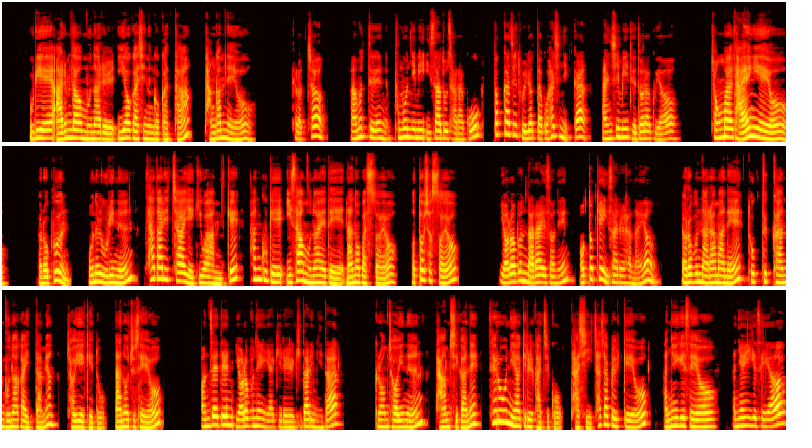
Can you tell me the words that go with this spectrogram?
우리의 아름다운 문화를 이어가시는 것 같아 반갑네요. 그렇죠? 아무튼 부모님이 이사도 잘하고 떡까지 돌렸다고 하시니까 안심이 되더라고요. 정말 다행이에요. 여러분, 오늘 우리는 사다리차 얘기와 함께 한국의 이사 문화에 대해 나눠봤어요. 어떠셨어요? 여러분 나라에서는 어떻게 이사를 하나요? 여러분 나라만의 독특한 문화가 있다면 저희에게도 나눠주세요. 언제든 여러분의 이야기를 기다립니다. 그럼 저희는 다음 시간에 새로운 이야기를 가지고 다시 찾아뵐게요. 안녕히 계세요. 안녕히 계세요.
